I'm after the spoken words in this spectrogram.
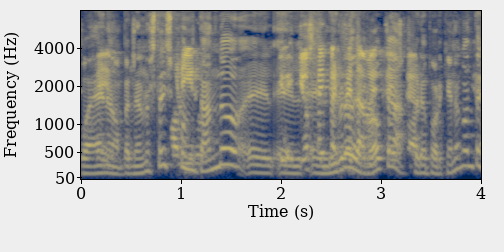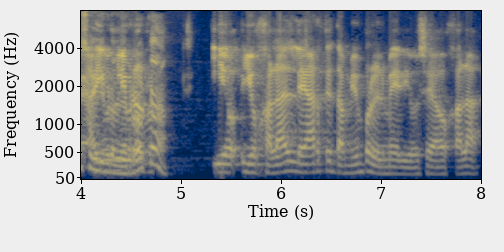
Bueno, pero no estáis contando el, libro de Roca, pero ¿por qué no contáis el libro, de Roca? Y, y, ojalá el de arte también por el medio, o sea, ojalá.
